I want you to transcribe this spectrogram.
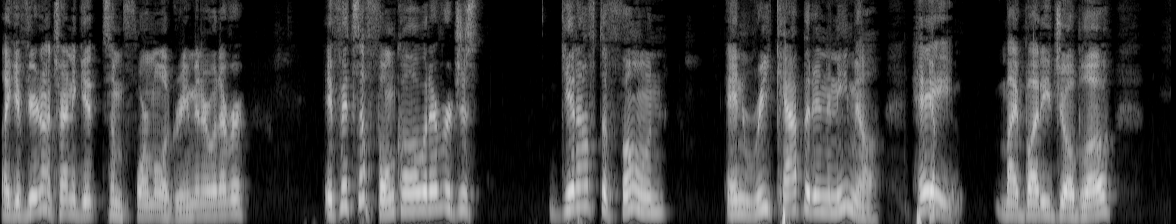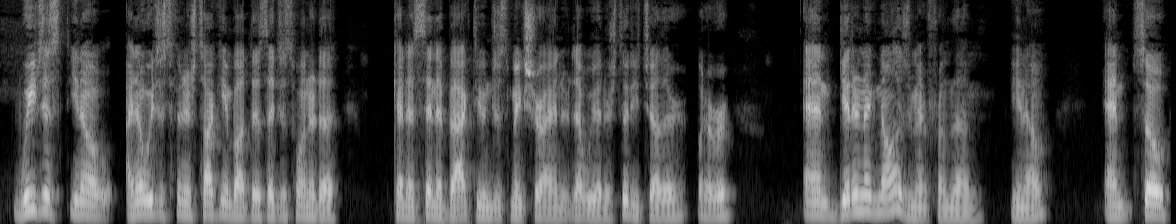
like if you're not trying to get some formal agreement or whatever, if it's a phone call or whatever, just get off the phone and recap it in an email. Hey, yep. my buddy Joe Blow, we just, you know, I know we just finished talking about this. I just wanted to kind of send it back to you and just make sure I under, that we understood each other, whatever, and get an acknowledgement from them, you know, and so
